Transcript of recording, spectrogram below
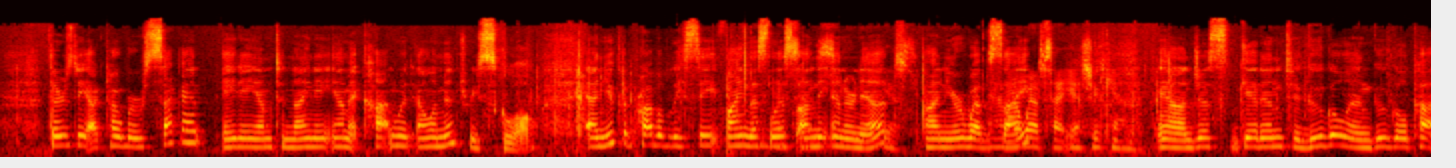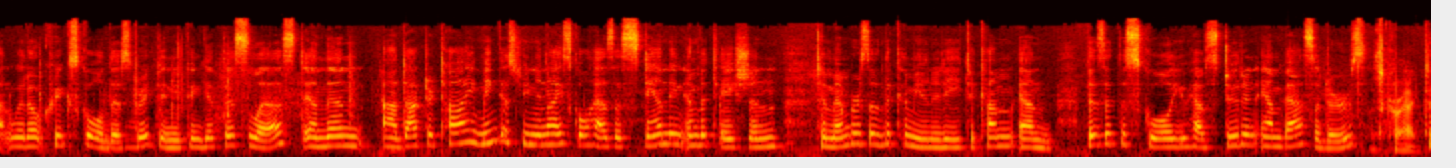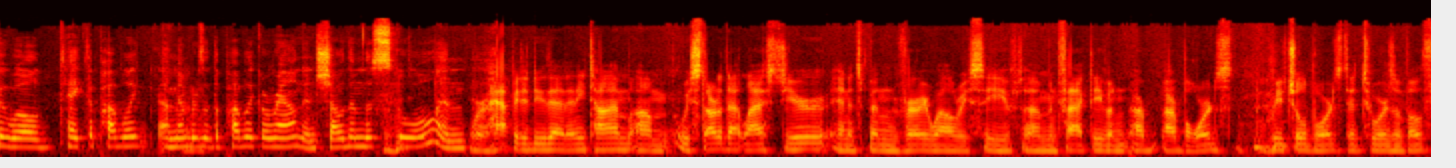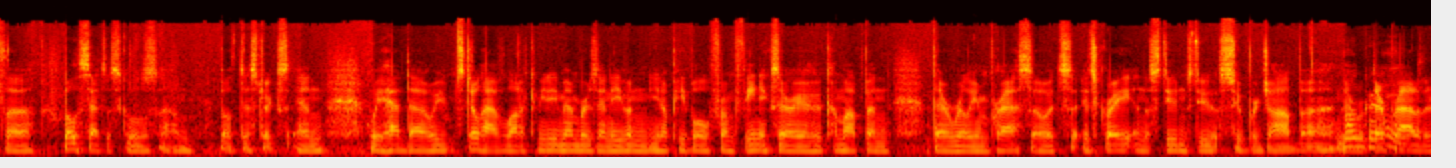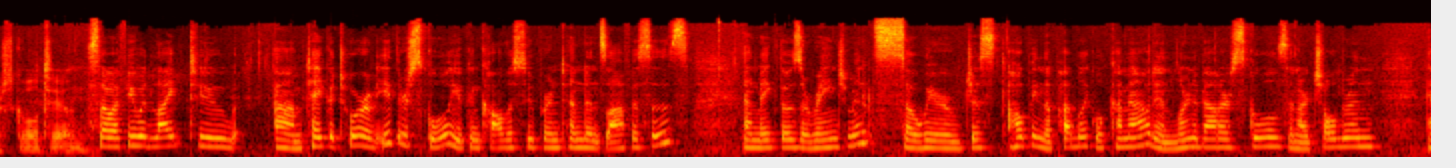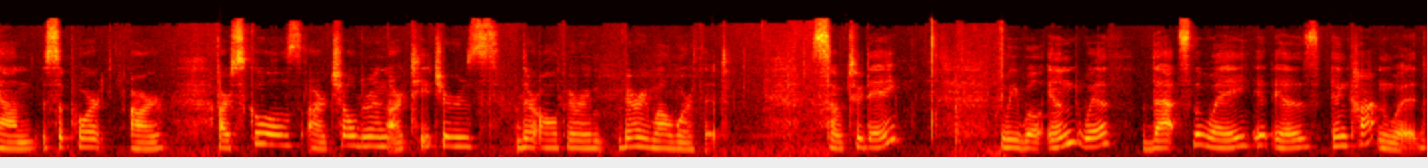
Thursday, October 2nd, 8 a.m. to 9 a.m. at Cottonwood Elementary School. And you could probably see, find this list This on the internet, yes. on your On our website. website, yes, you can. And just get into Google and Google Cottonwood Oak Creek School Mm-hmm. District, and you can get this list. And then uh, Dr. Tighe, Mingus Union High School has a standing invitation to members of the community to come and visit the school. You have student ambassadors That's correct. who will take the public, uh, members of the public around and show them the school. And We're happy to do that anytime. Um, we started that last year, and it's been very well received. Um, in fact, even our, our boards, mutual boards, did tours of both uh, both sets of schools, um, both districts, and we had uh, we still have a lot of community members and even you know people from Phoenix area who come up and they're really impressed. So it's it's great, and the students do a super job. Uh, they're, Oh, they're proud of their school too. So if you would like to um, take a tour of either school, you can call the superintendent's offices and make those arrangements. So we're just hoping the public will come out and learn about our schools and our children and support our our schools, our children, our teachers. They're all very very well worth it. So today we will end with that's the way it is in Cottonwood.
